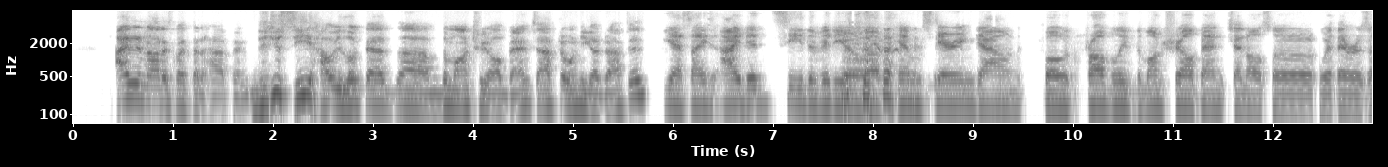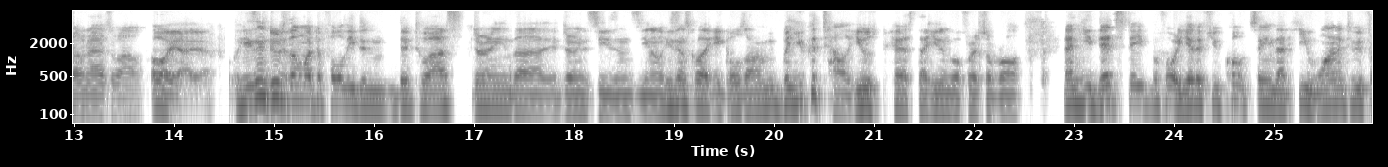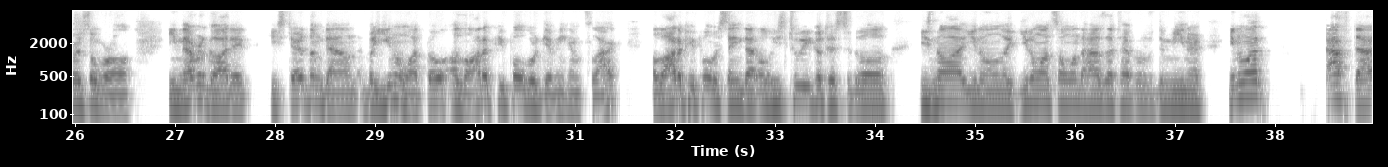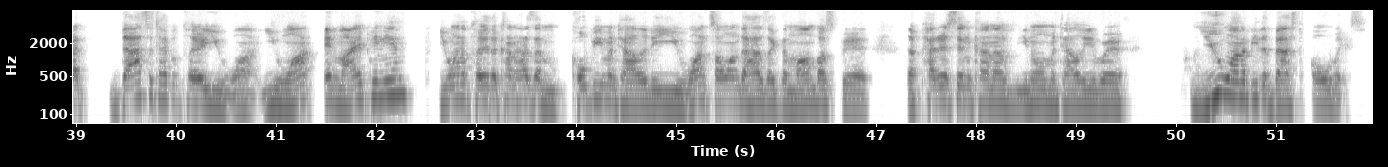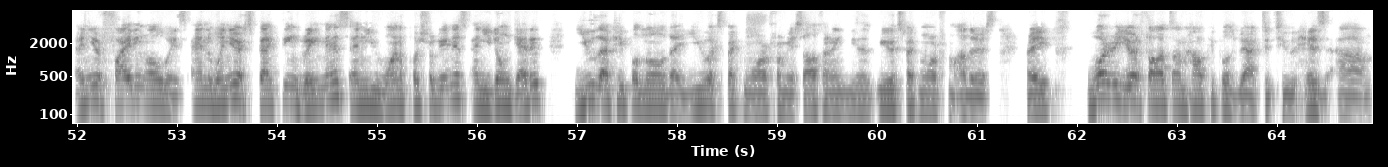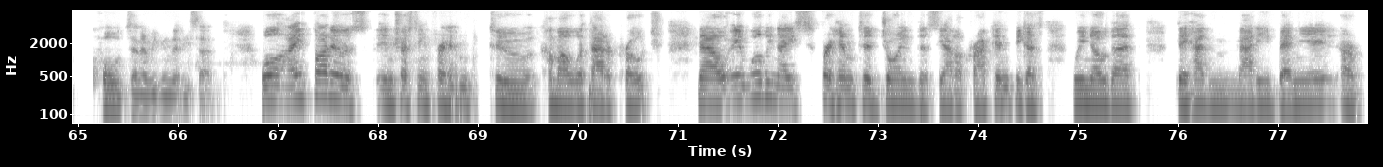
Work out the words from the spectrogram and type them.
I did not expect that to happen. Did you see how he looked at um, the Montreal bench after when he got drafted? Yes, I I did see the video of him staring down both probably the Montreal bench and also with Arizona as well. Oh yeah, yeah. He's gonna do to them what Toffoli didn't did to us during the during the seasons. You know, he's gonna score like eight goals on him. But you could tell he was pissed that he didn't go first overall. And he did state before he had a few quotes saying that he wanted to be first overall. He never got it. He stared them down. But you know what though? A lot of people were giving him flack. A lot of people were saying that, oh, he's too egotistical. He's not, you know, like you don't want someone that has that type of demeanor. You know what? After that, that's the type of player you want. You want, in my opinion, you want a player that kind of has a Kobe mentality. You want someone that has like the Mamba spirit, the Pettersson kind of, you know, mentality where you want to be the best always and you're fighting always. And when you're expecting greatness and you want to push for greatness and you don't get it, you let people know that you expect more from yourself and you, you expect more from others, right? What are your thoughts on how people reacted to his um, quotes and everything that he said? Well, I thought it was interesting for him to come out with that approach. Now, it will be nice for him to join the Seattle Kraken because we know that they had Matty Bernier or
